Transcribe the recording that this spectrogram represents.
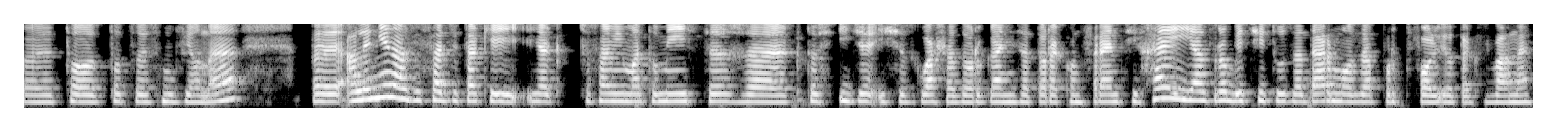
e, to, to, co jest mówione, e, ale nie na zasadzie takiej, jak czasami ma to miejsce, że ktoś idzie i się zgłasza do organizatora konferencji, hej, ja zrobię ci tu za darmo, za portfolio tak zwane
